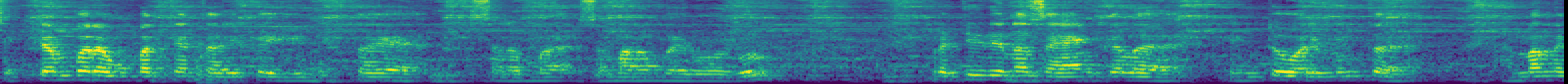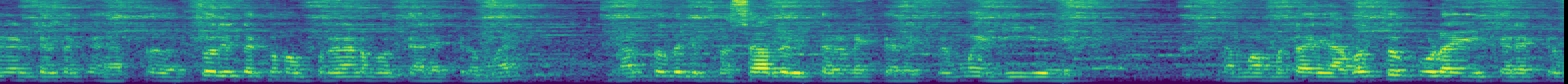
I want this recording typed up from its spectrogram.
ಸೆಪ್ಟೆಂಬರ್ ಒಂಬತ್ತನೇ ತಾರೀಕು ಈ ಮುಕ್ತಾಯ ಸರಂಭ, ಸಮಾರಂಭ ಇರುವುದು. ಪ್ರತಿದಿನ ಸಾಯಂಕಾಲ ಎಂಟೂವರೆಗಿಂತ ಹನ್ನೊಂದು ಗಂಟೆ ತನಕ ಹತ್ತು, ಹತ್ತುವರೆ ತನಕ ಪ್ರಯಾಣ ಕಾರ್ಯಕ್ರಮ ನಂತರದಲ್ಲಿ ಪ್ರಸಾದ ವಿತರಣೆ ಕಾರ್ಯಕ್ರಮ, ಹೀಗೆ ನಮ್ಮ ಮಠ ಯಾವತ್ತೂ ಕೂಡ ಈ ಕಾರ್ಯಕ್ರಮ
